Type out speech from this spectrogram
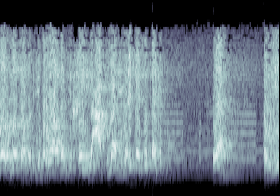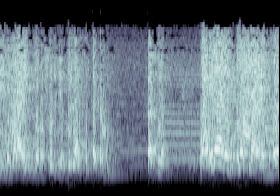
roob la doono iyo barwaaqo iyo khayr iyo caafimaad iyo macid bay surtaay karta ya awliye iyo malaa'ig iyo rasul iyo kulli wax surtaay kara ma saas weya wax ilaahay kula maagay oo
